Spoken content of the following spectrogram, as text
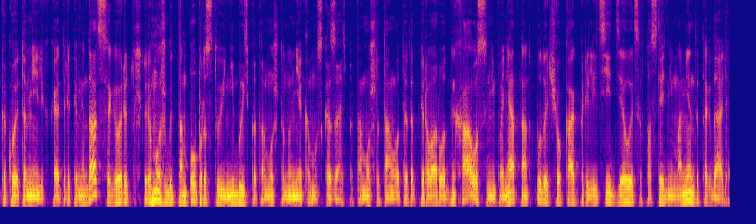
какое-то мнение или какая-то рекомендация, говорю, что я, может быть, там попросту и не быть, потому что, ну, некому сказать, потому что там вот этот первородный хаос, и непонятно откуда, что, как прилетит, делается в последний момент и так далее.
